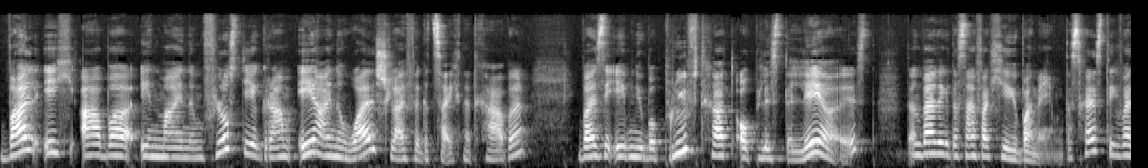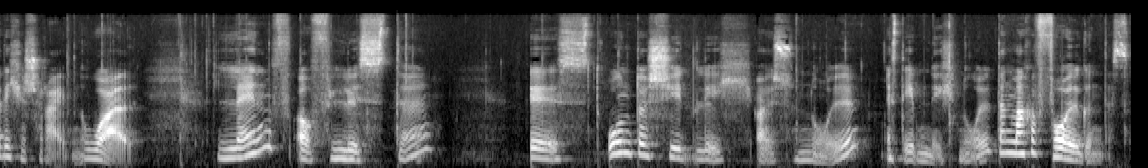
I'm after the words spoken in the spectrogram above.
Weil ich aber in meinem Flussdiagramm eher eine While-Schleife gezeichnet habe, weil sie eben überprüft hat, ob Liste leer ist, dann werde ich das einfach hier übernehmen. Das heißt, ich werde hier schreiben, while length of Liste ist unterschiedlich als 0, ist eben nicht 0, dann mache folgendes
